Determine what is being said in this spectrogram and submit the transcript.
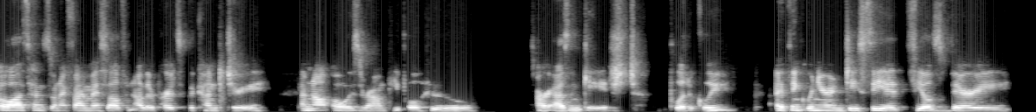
a lot of times when I find myself in other parts of the country, I'm not always around people who are as engaged politically. I think when you're in DC, it feels very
